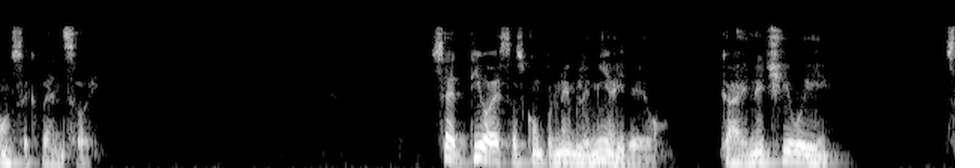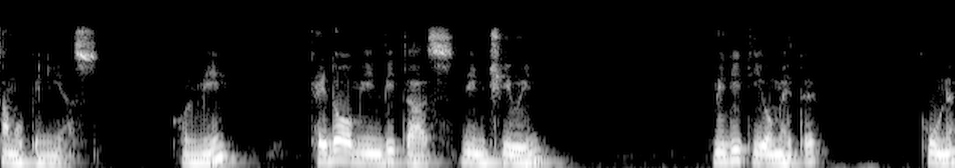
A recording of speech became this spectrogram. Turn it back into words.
consequenzoi. Sed tio estas compreneble mia ideo, cae ne ciui samopinias con mi, cae do mi invitas nin ciuin mediti omete cune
